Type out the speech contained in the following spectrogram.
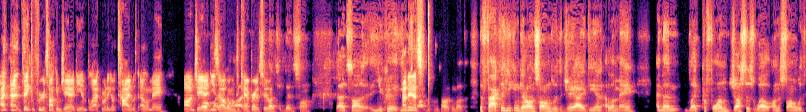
I, I think if we were talking JID and 6LACK, I'm going to go tied with LMA on oh JID's my album God, DiCaprio that's Two. Such a good song. That song you could. I think that's- from talking about that. The fact that he can get on songs with JID and LMA, and then like perform just as well on a song with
